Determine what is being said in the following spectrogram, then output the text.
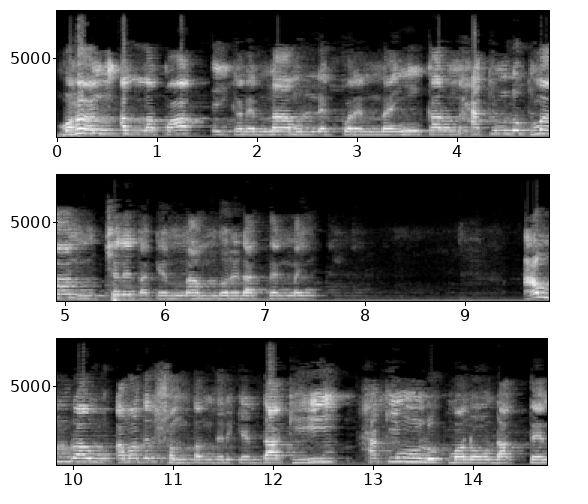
মহান আল্লাহ পাক এইখানে নাম উল্লেখ করেন নাই, কারণ হাকিম লোকমান ছেলেটাকে নাম ধরে ডাক দেন নাই। আমরাও আমাদের সন্তানদেরকে ডাকি, হাকিম লোকমানও ডাকতেন।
